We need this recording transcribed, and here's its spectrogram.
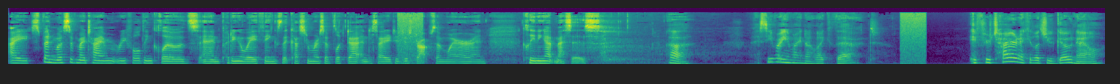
I spend most of my time refolding clothes and putting away things that customers have looked at and decided to just drop somewhere and cleaning up messes. Ah, I see why you might not like that. If you're tired, I could let you go now.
